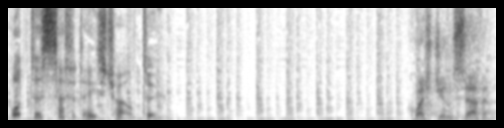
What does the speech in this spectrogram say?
what does Saturday's child do? Question 7.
